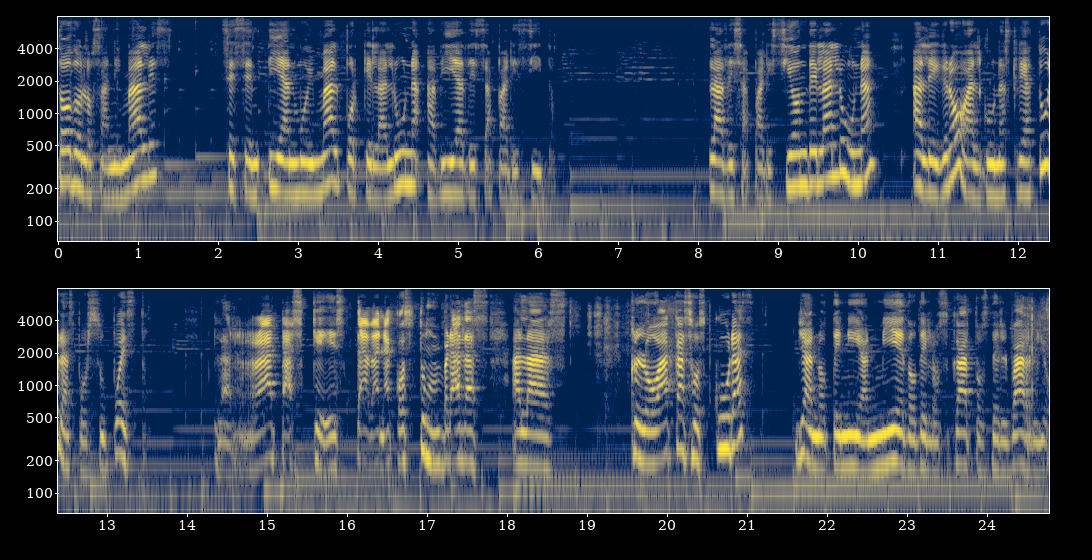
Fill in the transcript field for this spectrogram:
Todos los animales se sentían muy mal porque la luna había desaparecido. La desaparición de la luna alegró a algunas criaturas, por supuesto. Las ratas que estaban acostumbradas a las cloacas oscuras ya no tenían miedo de los gatos del barrio.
